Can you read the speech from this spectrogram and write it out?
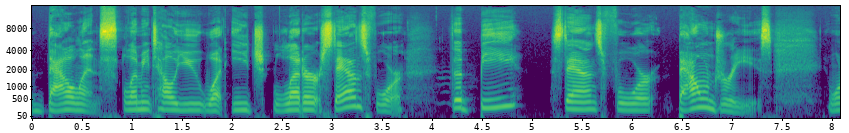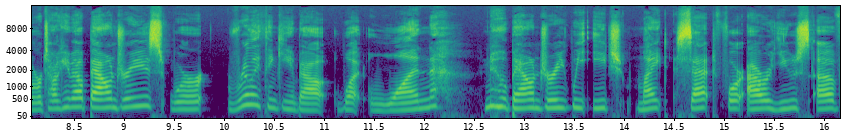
BALANCE. Let me tell you what each letter stands for. The B stands for boundaries. When we're talking about boundaries, we're really thinking about what one new boundary we each might set for our use of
